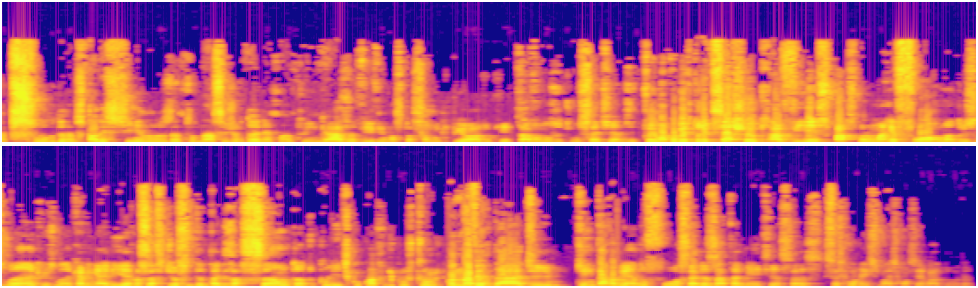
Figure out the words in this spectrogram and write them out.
absurda. Os palestinos, tanto na Cisjordânia quanto em Gaza, vivem uma situação muito pior do que estavam nos últimos sete anos. Foi uma cobertura que se achou que havia espaço para uma reforma do Islã, que o Islã caminharia processo de ocidentalização, tanto político quanto de costume, quando na verdade quem estava ganhando força era exatamente essas, essas correntes mais conservadoras.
